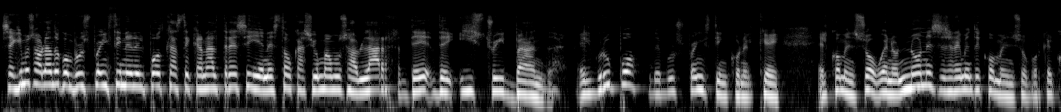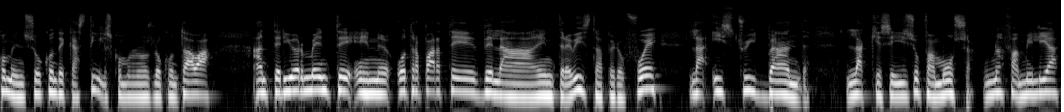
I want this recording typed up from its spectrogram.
Seguimos hablando con Bruce Springsteen en el podcast de Canal 13 y en esta ocasión vamos a hablar de The E Street Band, el grupo de Bruce Springsteen con el que él comenzó. Bueno, no necesariamente comenzó porque él comenzó con The Castiles, como nos lo contaba anteriormente en otra parte de la entrevista, pero fue la E Street Band la que se hizo famosa, una familia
